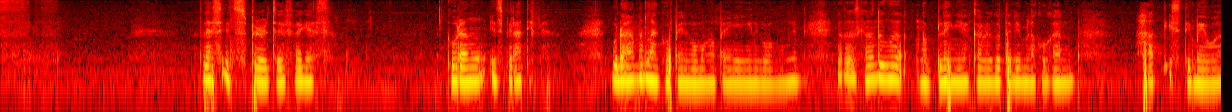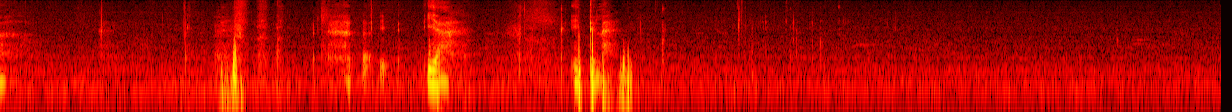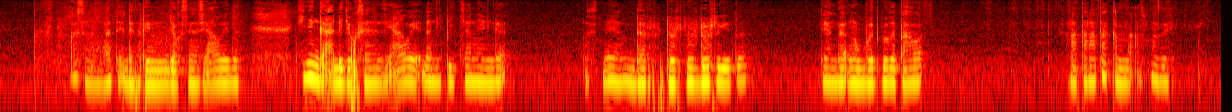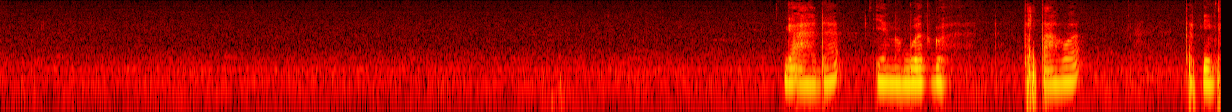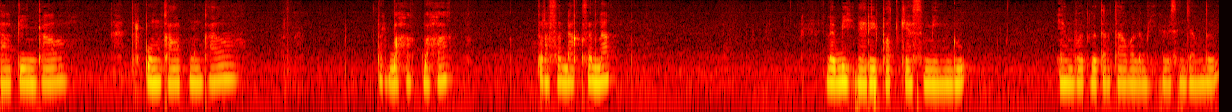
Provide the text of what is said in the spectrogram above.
less inspirative I guess. Kurang inspiratif ya. Udah amat lah gue pengen ngomong apa yang ingin gue omongin. Nah, sekarang tuh gue ngeblank ya karena gue tadi melakukan hak istimewa. Iya Itulah. Gue seneng banget ya dengerin jokesnya si Awe tuh. Kayaknya gak ada jokesnya si Awe dan Pican yang gak Maksudnya yang dar dur dur dur gitu. Yang gak ngebuat gue ketawa rata-rata kena semua sih. Gak ada yang ngebuat gue tertawa terpingkal-pingkal terpungkal-pungkal terbahak-bahak tersedak-sedak. Lebih dari podcast seminggu yang buat gue tertawa lebih dari sejam tuh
